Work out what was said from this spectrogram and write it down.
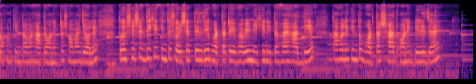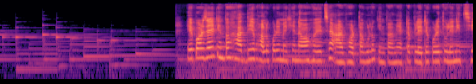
তখন কিন্তু আমার হাতে অনেকটা সময় জলে। তো শেষের দিকে কিন্তু সরিষার তেল দিয়ে ভর্তাটা এভাবেই মেখে নিতে হয় হাত দিয়ে। তাহলে কিন্তু ভর্তার স্বাদ অনেক বেড়ে যায়। এ পর্যায়ে কিন্তু হাত দিয়ে ভালো করে মেখে নেওয়া হয়েছে আর ভর্তাগুলো কিন্তু আমি একটা প্লেটে করে তুলে নিচ্ছি।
